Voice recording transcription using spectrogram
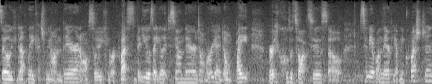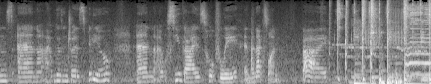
so you can definitely catch me on there and also you can request videos that you like to see on there. Don't worry I don't bite. Very cool to talk to. So hit me up on there if you have any questions and I hope you guys enjoy this video and I will see you guys hopefully in the next one. Bye oh,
